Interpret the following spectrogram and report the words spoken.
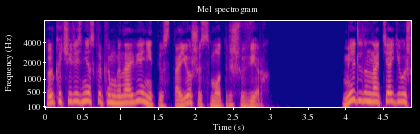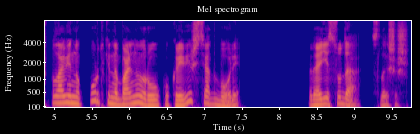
Только через несколько мгновений ты встаешь и смотришь вверх. Медленно натягиваешь половину куртки на больную руку, кривишься от боли. «Подойди сюда», — слышишь.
